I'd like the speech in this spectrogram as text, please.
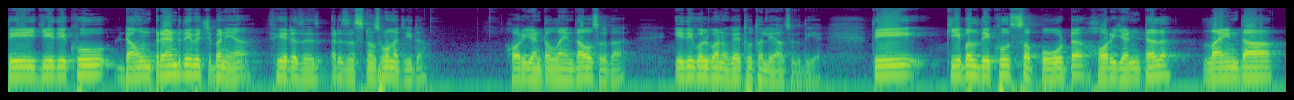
ਤੇ ਜੇ ਦੇਖੋ ਡਾਊਨ ਟ੍ਰੈਂਡ ਦੇ ਵਿੱਚ ਬਣਿਆ, ਫਿਰ ਰੈਜ਼ਿਸਟੈਂਸ ਹੋਣਾ ਚਾਹੀਦਾ। ਹੌਰੀਜ਼ੌਂਟਲ ਲਾਈਨ ਦਾ ਹੋ ਸਕਦਾ, ਇਹਦੇ ਕੋਲ ਬਣੂਗਾ, ਇੱਥੋਂ ਥੱਲੇ ਆ ਸਕਦੀ ਹੈ ਤੇ ਕੇਬਲ ਦੇਖੋ ਸਪੋਰਟ ਹੌਰੀਜ਼ੌਂਟਲ ਲਾਈਨ ਦਾ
